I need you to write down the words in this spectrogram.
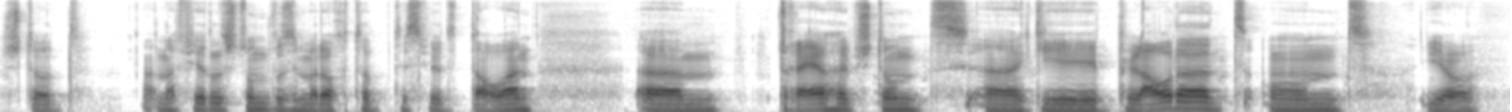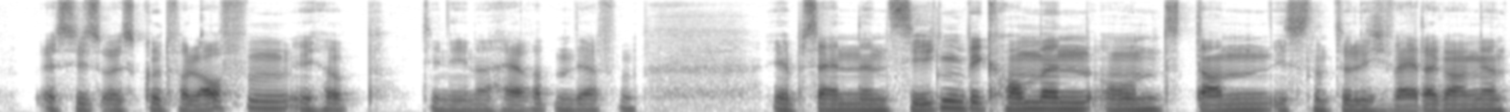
statt einer Viertelstunde, was ich mir gedacht habe, das wird dauern, ähm, dreieinhalb Stunden äh, geplaudert und ja, es ist alles gut verlaufen. Ich habe die Nina heiraten dürfen. Ich habe seinen Segen bekommen und dann ist natürlich weitergegangen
